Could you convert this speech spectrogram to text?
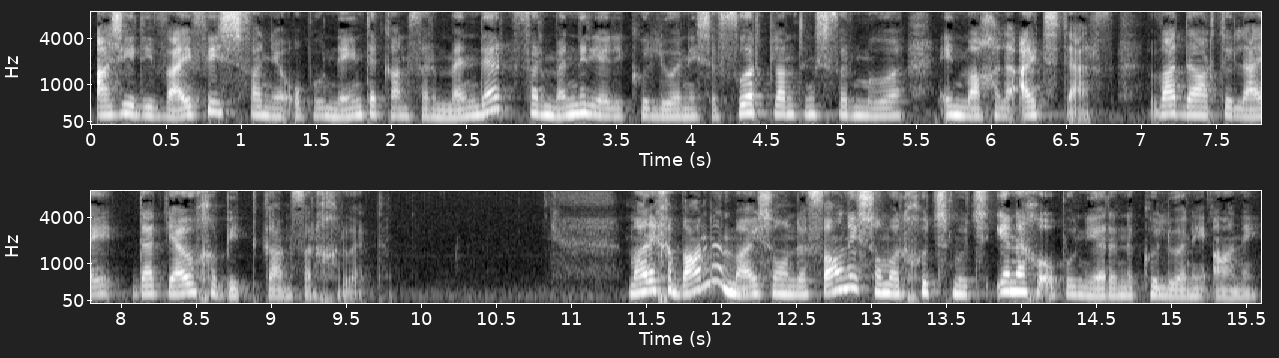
As jy die wyfies van jou opponente kan verminder, verminder jy die kolonie se voortplantingsvermoë en mag hulle uitsterf, wat daartoe lei dat jou gebied kan vergroot. Maar die gebande muishonde val nie sommer goedsmoeds enige opponerende kolonie aan nie.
